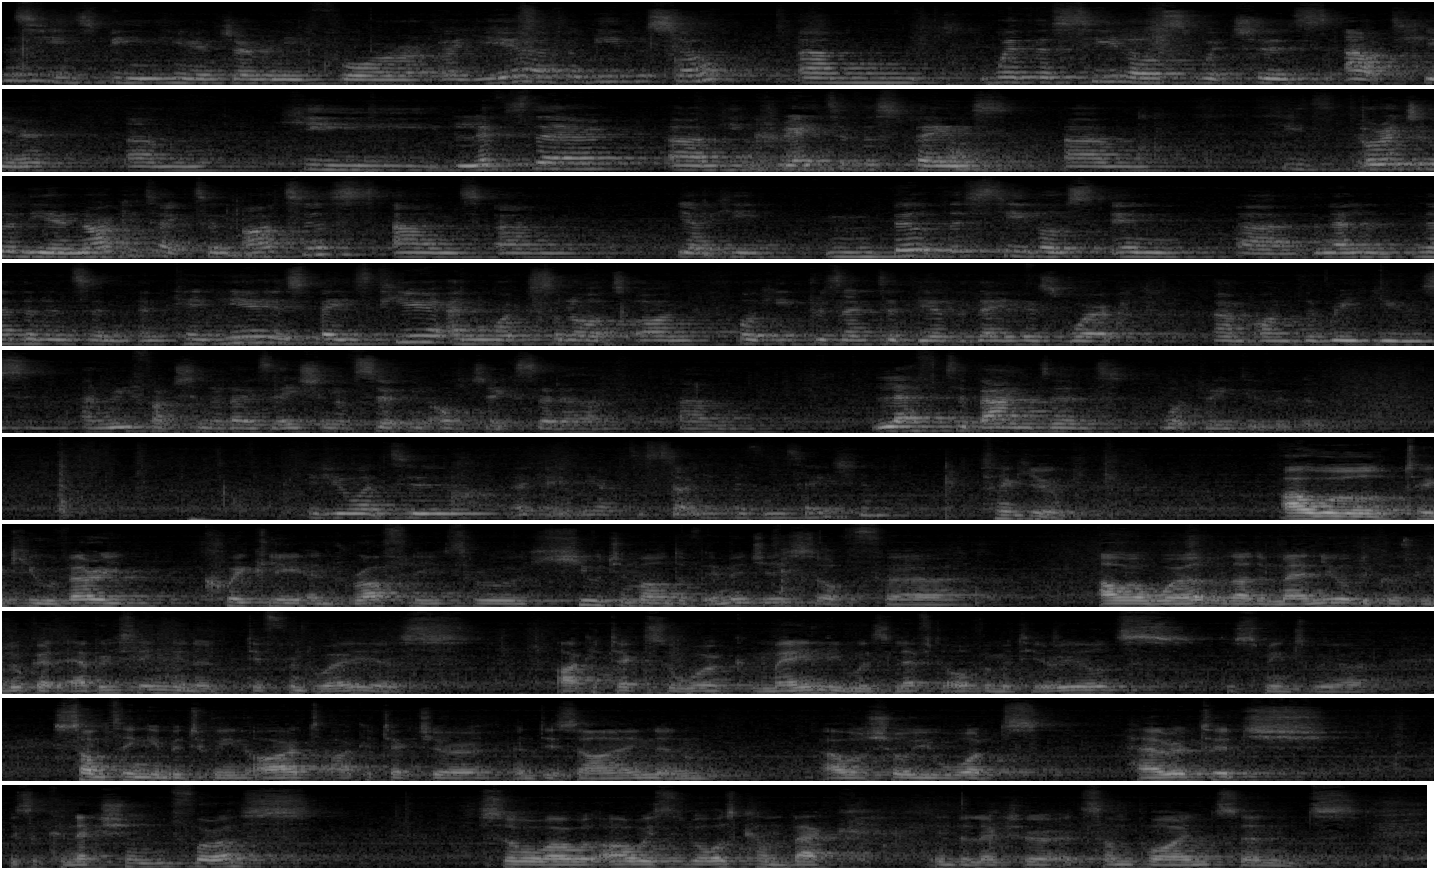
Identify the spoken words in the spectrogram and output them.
He's been here in Germany for a year, I believe, or so, um, with the Silos, which is out here. Um, he lives there, um, he created the space. Originally an architect and artist, and um, yeah, he built the Silos in uh, the Netherlands and, and came here, is based here, and works a lot on, well, he presented the other day his work um, on the reuse and refunctionalization of certain objects that are um, left abandoned. What do we do with them? If you want to, okay, we have to start your presentation. Thank you. I will take you very quickly and roughly through a huge amount of images of uh, our world without a manual because we look at everything in a different way as architects who work mainly with leftover materials. This means we are something in between art, architecture, and design, and I will show you what heritage is a connection for us. So I will always always come back in the lecture at some points, and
